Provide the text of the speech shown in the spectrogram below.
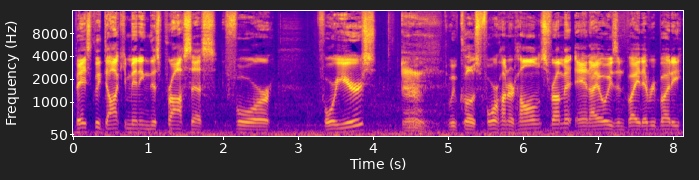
basically documenting this process for four years We've closed 400 homes from it, and I always invite everybody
